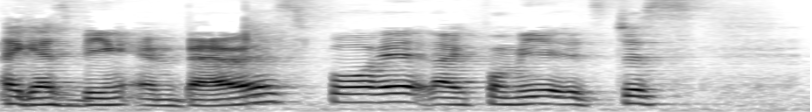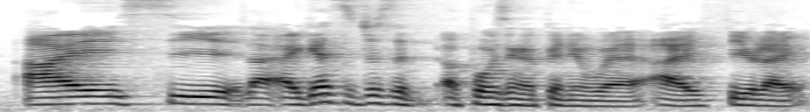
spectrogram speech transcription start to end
I guess being embarrassed for it. Like for me, it's just I see like I guess it's just an opposing opinion where I feel like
